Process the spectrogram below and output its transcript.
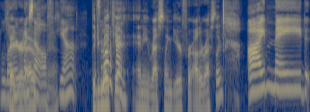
learn it out, myself. Yeah. Did It's you a lot of make any wrestling gear for other wrestlers? I made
